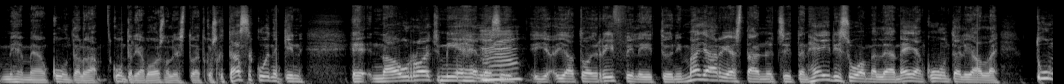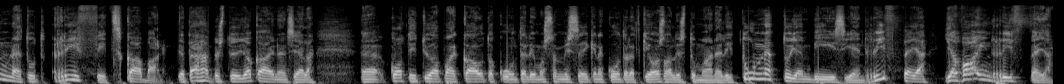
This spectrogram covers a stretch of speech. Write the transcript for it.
mihin meidän kuuntelija, kuuntelija voi osallistua. Et koska tässä kuitenkin he, nauroit miehellesi mm. ja, ja toi riffi liittyy, niin mä järjestän nyt sitten Heidi Suomelle ja meidän kuuntelijalle tunnetut riffit skaban. Ja tähän pystyy jokainen siellä ö, kotityöpaikka autokuuntelimossa, missä ikinä kuunteletkin osallistumaan. Eli tunnettujen biisien riffejä ja vain riffejä.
